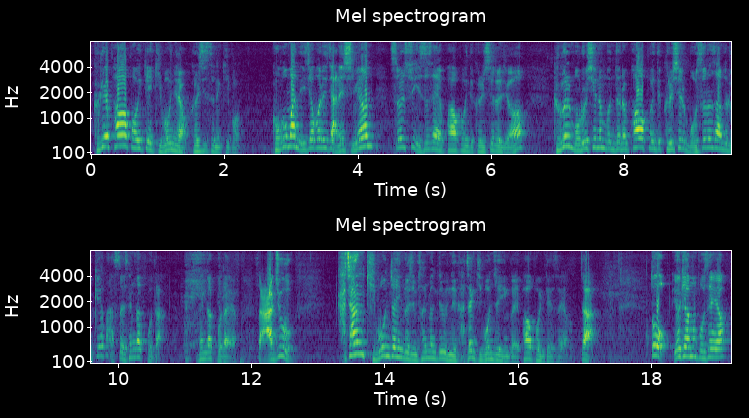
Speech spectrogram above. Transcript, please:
그게 파워포인트의 기본이라고 글씨 쓰는 기본. 그거만 잊어버리지 않으시면 쓸 수 있으세요 파워포인트 글씨를요. 그걸 모르시는 분들은 파워포인트 글씨를 못 쓰는 사람들을 꽤 봤어요 생각보다. 생각보다요. 아주 가장 기본적인 거 지금 설명드리고 있는 게 가장 기본적인 거예요 파워포인트에서요. 자, 또 여기 한번 보세요.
